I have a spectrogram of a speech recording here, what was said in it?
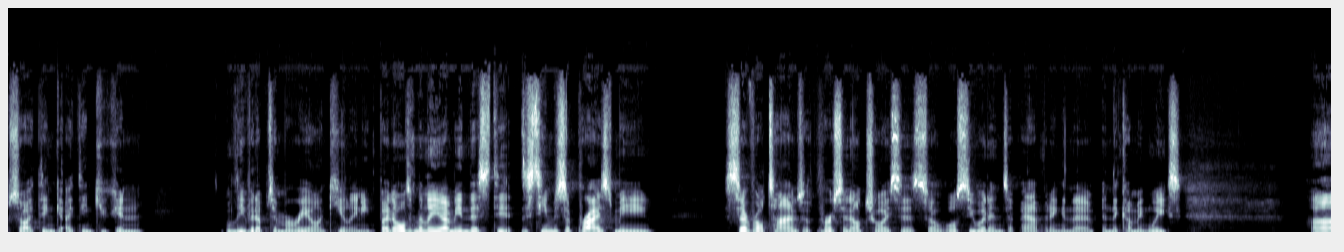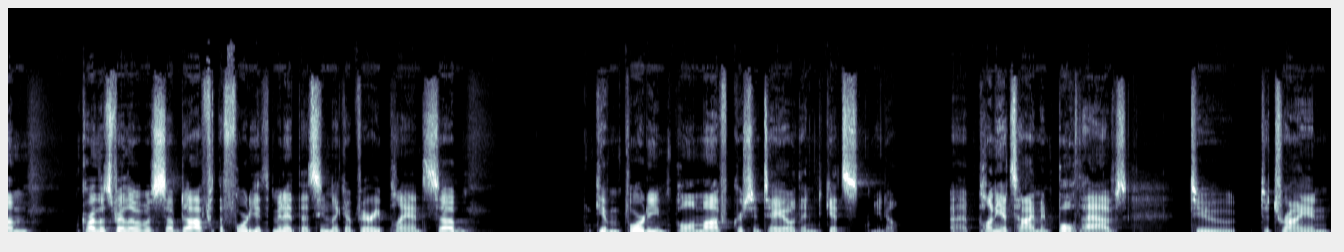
so I think I think you can leave it up to Murillo and Chiellini. But ultimately, I mean this this team has surprised me several times with personnel choices. So we'll see what ends up happening in the in the coming weeks. Um, Carlos Vela was subbed off at the 40th minute. That seemed like a very planned sub. Give him 40, pull him off. Cristian Tello then gets you know uh, plenty of time in both halves to to try and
